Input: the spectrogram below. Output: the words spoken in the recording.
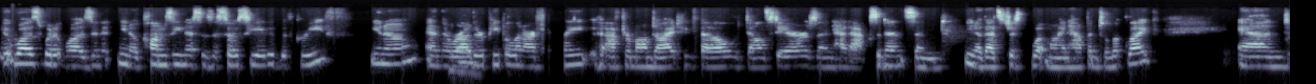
it was what it was. And it, you know, clumsiness is associated with grief, you know, and there were other people in our family after mom died who fell downstairs and had accidents. And, you know, that's just what mine happened to look like. And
